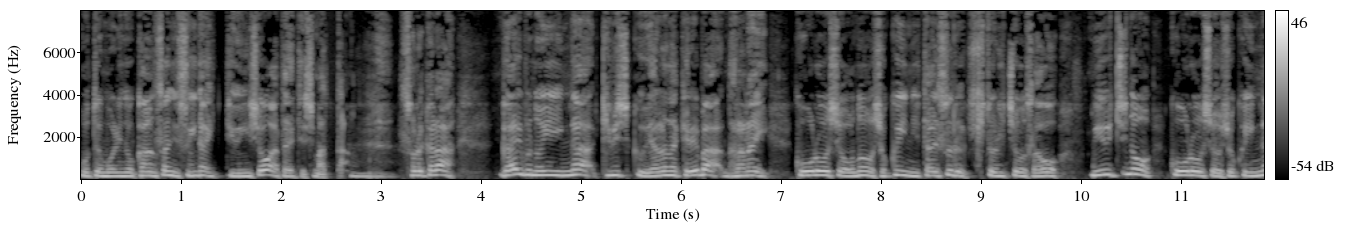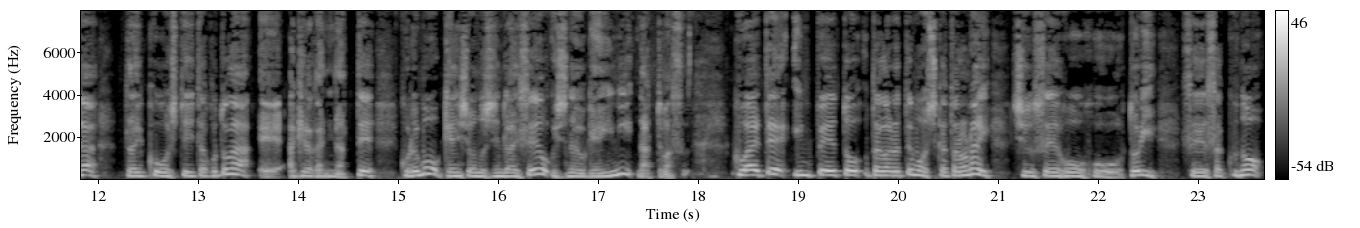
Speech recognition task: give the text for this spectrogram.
お手盛りの監査に過ぎないっていう印象を与えてしまった。うん、それから、外部の委員が厳しくやらなければならない厚労省の職員に対する聞き取り調査を身内の厚労省職員が代行していたことが、えー、明らかになって、これも検証の信頼性を失う原因になってます。加えて、隠蔽と疑われても仕方のない修正方法を取り、政策の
